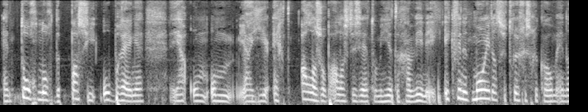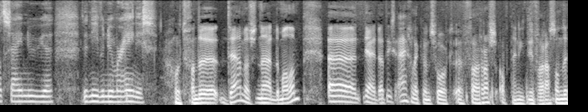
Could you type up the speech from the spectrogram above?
en toch nog de passie opbrengen ja, om, om ja, hier echt alles op alles te zetten... om hier te gaan winnen. Ik, ik vind het mooi dat ze terug is gekomen... en dat zij nu de nieuwe nummer 1 is. Goed, van de dames naar de mannen. ja, dat is eigenlijk eigenlijk een soort uh, of nou, niet de verrassende,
